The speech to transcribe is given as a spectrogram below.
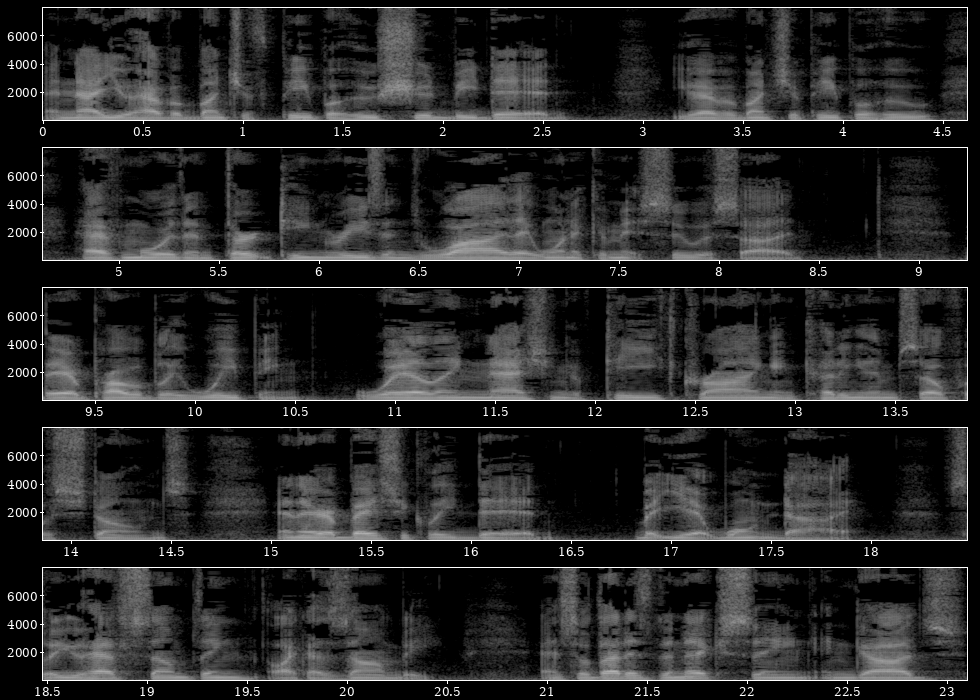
And now you have a bunch of people who should be dead. You have a bunch of people who have more than 13 reasons why they want to commit suicide. They are probably weeping, wailing, gnashing of teeth, crying, and cutting themselves with stones. And they are basically dead, but yet won't die. So you have something like a zombie. And so that is the next scene in God's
